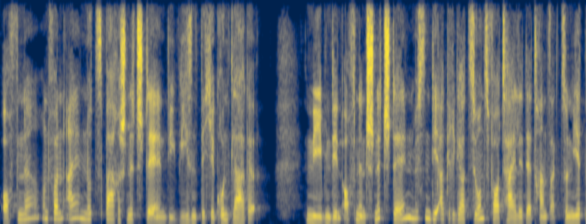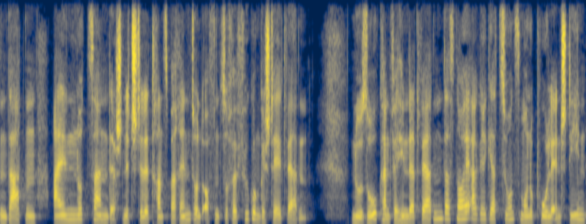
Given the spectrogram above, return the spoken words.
offene und von allen nutzbare Schnittstellen die wesentliche Grundlage. Neben den offenen Schnittstellen müssen die Aggregationsvorteile der transaktionierten Daten allen Nutzern der Schnittstelle transparent und offen zur Verfügung gestellt werden. Nur so kann verhindert werden, dass neue Aggregationsmonopole entstehen,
